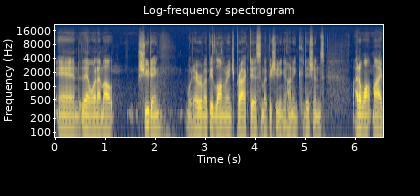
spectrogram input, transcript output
and then when I'm out shooting, whatever it might be long range practice, it might be shooting in hunting conditions. I don't want my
